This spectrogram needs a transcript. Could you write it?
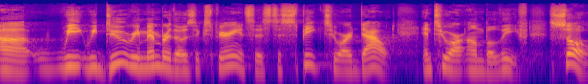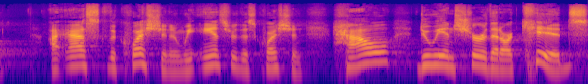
uh, we, we do remember those experiences to speak to our doubt and to our unbelief. So, I ask the question and we answer this question How do we ensure that our kids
